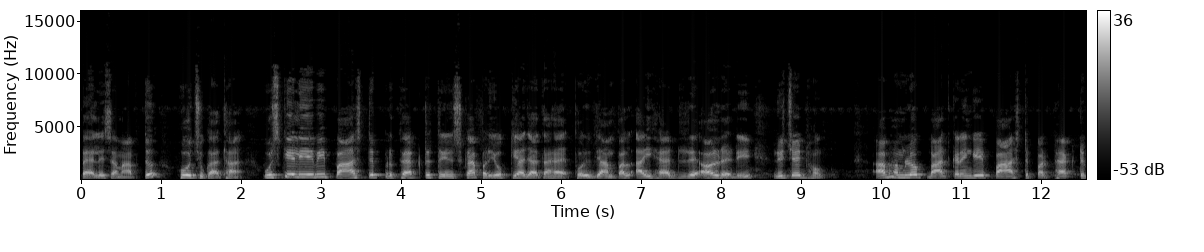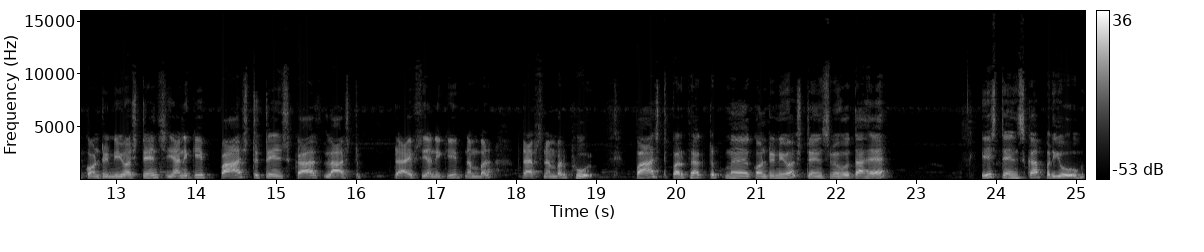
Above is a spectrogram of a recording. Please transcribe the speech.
पहले समाप्त हो चुका था। उसके लिए भी पास्ट परफेक्ट टेंस का प्रयोग किया जाता है। For example I had already reached home अब हम लोग बात करेंगे पास्ट परफेक्ट कॉन्टिन्यूस टेंस यानी कि पास्ट टेंस का लास्ट टाइप्स यानी कि number types number four past perfect continuous tense में होता है। इस टेंस का प्रयोग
